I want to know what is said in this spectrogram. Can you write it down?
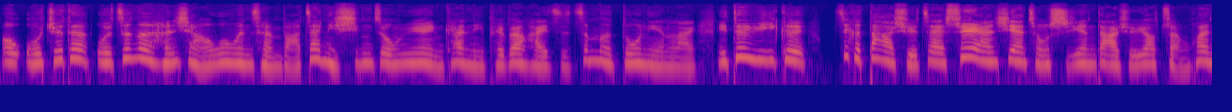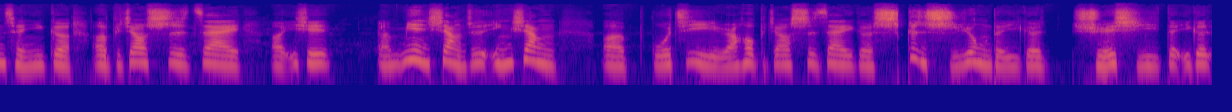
哦！我觉得我真的很想要问问陈拔，在你心中，因为你看你陪伴孩子这么多年来，你对于一个这个大学在，在虽然现在从实验大学要转换成一个呃比较是在呃一些呃面向就是迎向呃国际，然后比较是在一个更实用的一个学习的一个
